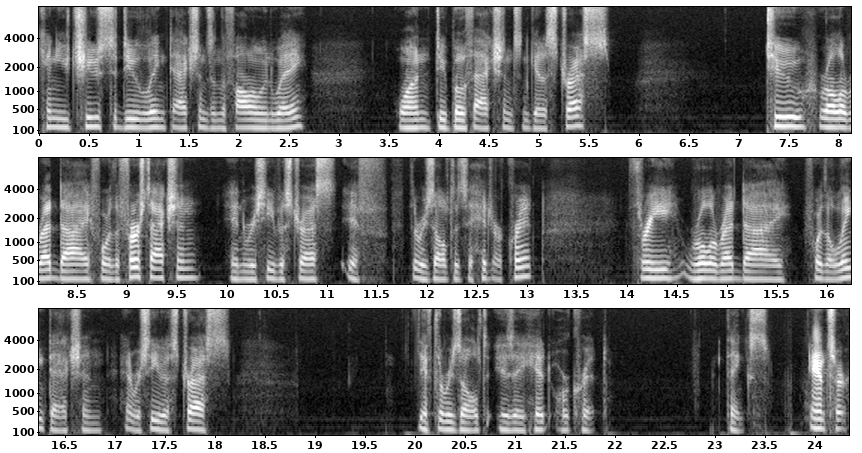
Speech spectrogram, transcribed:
can you choose to do linked actions in the following way? One, do both actions and get a stress. Two, roll a red die for the first action and receive a stress if the result is a hit or crit. Three, roll a red die for the linked action and receive a stress if the result is a hit or crit. Thanks. Answer.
